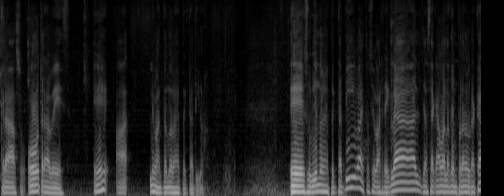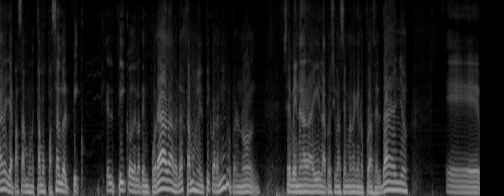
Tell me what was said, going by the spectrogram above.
craso. Otra vez. Es ah, levantando las expectativas. Eh, subiendo las expectativas, esto se va a arreglar, ya se acaba la temporada de huracanes, ya pasamos, estamos pasando el pico. El pico de la temporada, ¿verdad? Estamos en el pico ahora mismo, pero no se ve nada ahí la próxima semana que nos pueda hacer daño. Eh,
